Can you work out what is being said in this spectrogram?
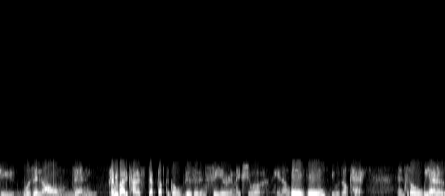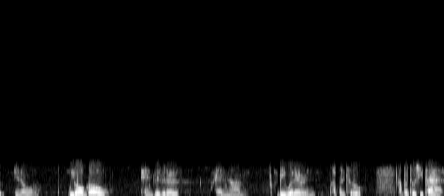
she was in the home, then everybody kind of stepped up to go visit and see her and make sure, you know, mhm. he was okay. And so we had to, you know, we'd all go and visit her and um be with her and up until up until she passed.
